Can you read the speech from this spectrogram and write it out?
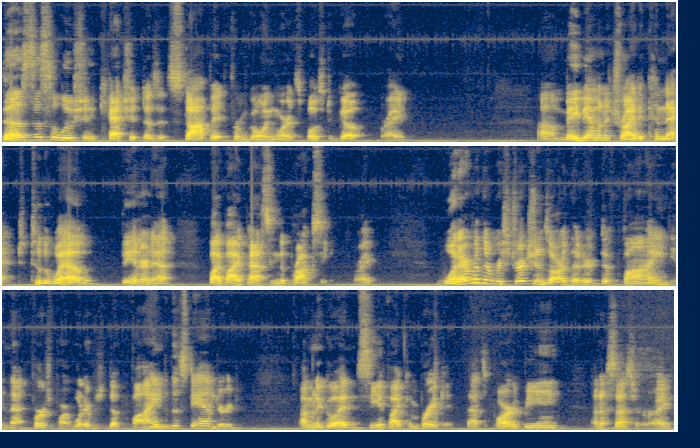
Does the solution catch it? Does it stop it from going where it's supposed to go? Right? Um, maybe I'm going to try to connect to the web, the internet, by bypassing the proxy. Right? Whatever the restrictions are that are defined in that first part, whatever's defined the standard, I'm going to go ahead and see if I can break it. That's part of being an assessor, right?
